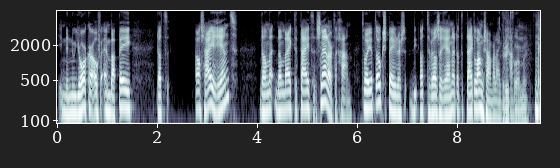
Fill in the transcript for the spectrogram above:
in de New Yorker over Mbappé, dat als hij rent, dan, dan lijkt de tijd sneller te gaan. Terwijl je hebt ook spelers, die, terwijl ze rennen, dat de tijd langzamer lijkt te gaan.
